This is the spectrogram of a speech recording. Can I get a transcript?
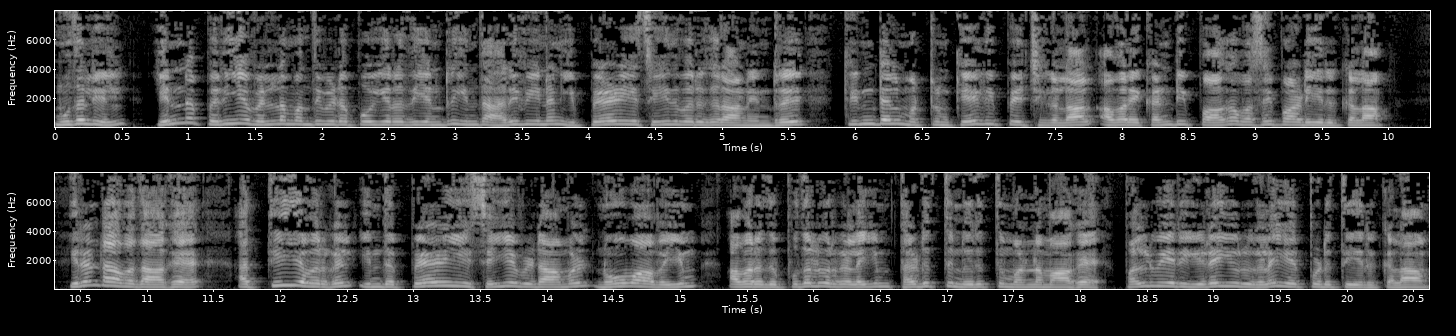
முதலில் என்ன பெரிய வெள்ளம் வந்துவிடப் போகிறது என்று இந்த அறிவீனன் இப்பேழையை செய்து வருகிறான் என்று கிண்டல் மற்றும் கேலி பேச்சுகளால் அவரை கண்டிப்பாக வசைப்பாடியிருக்கலாம். இரண்டாவதாக அத்தீயவர்கள் இந்த பேழையை செய்ய விடாமல் நோவாவையும் அவரது புதல்வர்களையும் தடுத்து நிறுத்தும் வண்ணமாக பல்வேறு இடையூறுகளை ஏற்படுத்தியிருக்கலாம்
